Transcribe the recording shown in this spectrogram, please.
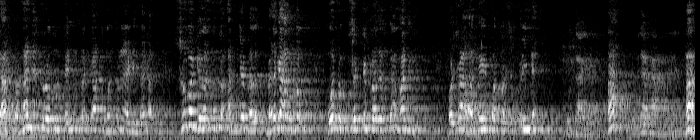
ಜಾರ್ಜ್ ಫರ್ನಾಂಡಿಸ್ ಅವರು ಕೇಂದ್ರ ಸರ್ಕಾರದ ಮಂತ್ರಿಯಾಗಿದ್ದಾಗ ಶಿವಮೊಗ್ಗದಲ್ಲಿ ಅಡ್ಗೆ ಬೆಲೆ ಬೆಳೆಗಾರರದ್ದು ಒಂದು ಶಕ್ತಿ ಪ್ರದರ್ಶನ ಮಾಡಿದ್ವಿ ವರ್ಷ ಹದಿನೈದು ಇಪ್ಪತ್ತು ವರ್ಷಕ್ಕೂ ಹಿಂದೆ. ಹಾಂ? ಹಾಂ.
